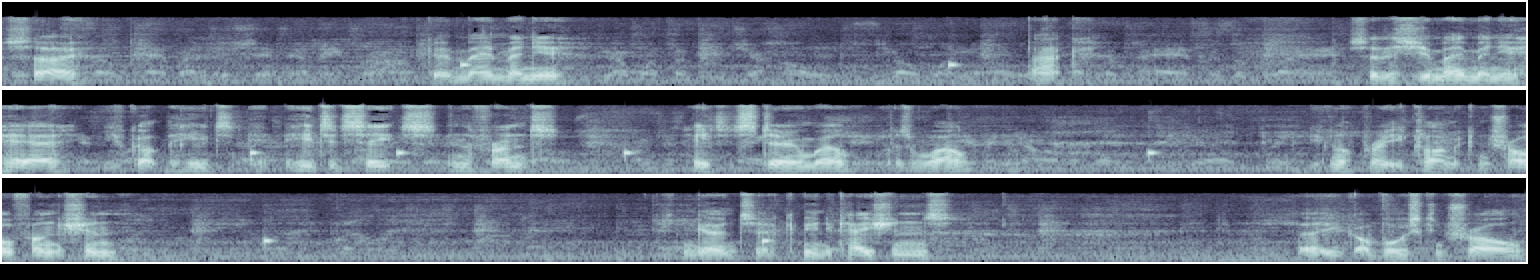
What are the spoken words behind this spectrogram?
so go main menu back. So this is your main menu here. You've got the heat, heated seats in the front heated steering wheel as well. You can operate your climate control function. You can go into communications. Uh, you've got voice control,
